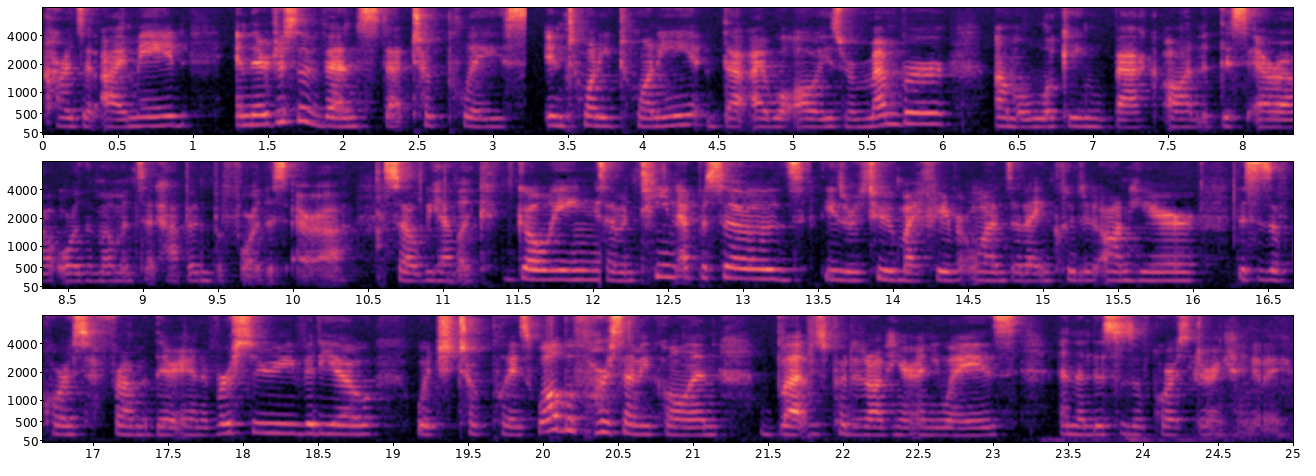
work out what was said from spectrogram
cards that I made, and they're just events that took place in 2020 that I will always remember um, looking back on this era or the moments that happened before this era. So we have like Going 17 episodes. These were two of my favorite ones that I included on here. This is of course from their anniversary video, which took place well before semicolon, but just put it on here anyways. And then this is of course during Hengare.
